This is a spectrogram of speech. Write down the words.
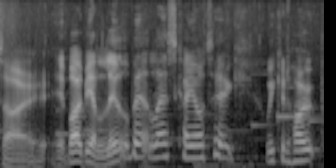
So it might be a little bit less chaotic. We can hope.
